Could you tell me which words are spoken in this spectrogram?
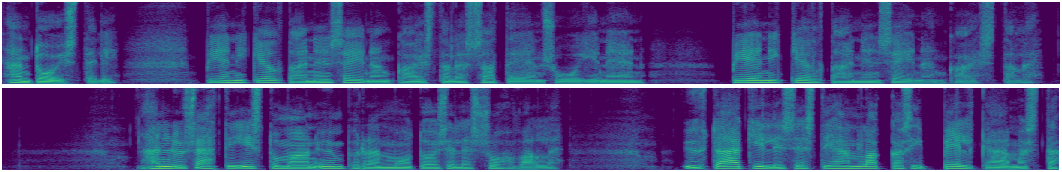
Hän toisteli. Pieni keltainen seinänkaistale sateen suojineen. Pieni keltainen seinänkaistale. Hän lysähti istumaan ympyrän muotoiselle sohvalle. Yhtä äkillisesti hän lakkasi pelkäämästä,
